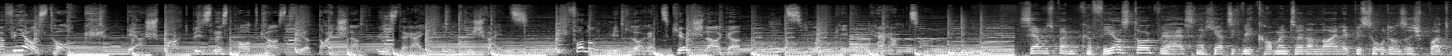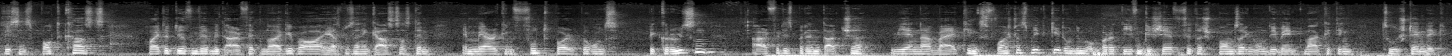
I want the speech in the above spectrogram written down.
Kaffeehaus-Talk, der Sportbusiness-Podcast für Deutschland, Österreich und die Schweiz. Von und mit Lorenz Kirschlager und Simon Peter Karamza. Servus beim Kaffeehaus-Talk. Wir heißen euch herzlich willkommen zu einer neuen Episode unseres Sportbusiness-Podcasts. Heute dürfen wir mit Alfred Neugebauer erstmals einen Gast aus dem American Football bei uns begrüßen. Alfred ist bei den Dacia Vienna Vikings Vorstandsmitglied und im operativen Geschäft für das Sponsoring und Eventmarketing zuständig.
